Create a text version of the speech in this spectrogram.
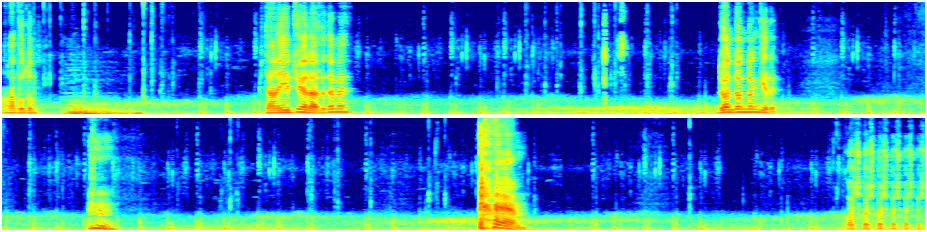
Aha buldum. Bir tane yetiyor herhalde değil mi? Dön dön dön geri. koş koş koş koş koş koş.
